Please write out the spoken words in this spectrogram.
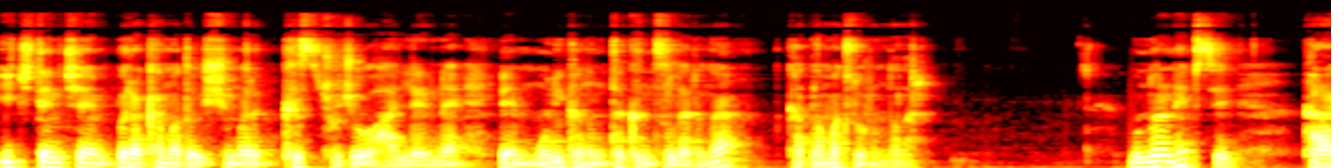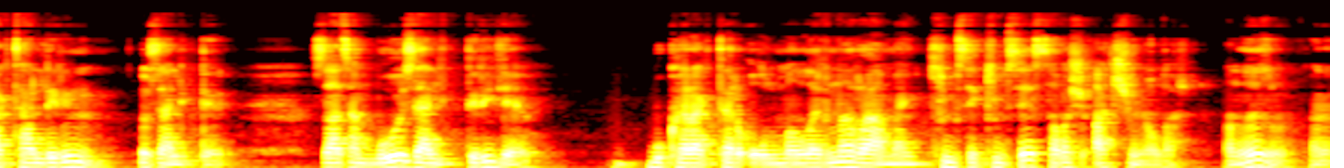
içten içe bırakamadığı şımarık kız çocuğu hallerine ve Monica'nın takıntılarına katlanmak zorundalar. Bunların hepsi karakterlerin özellikleri. Zaten bu özellikleriyle bu karakter olmalarına rağmen kimse kimseye savaş açmıyorlar. Anladınız mı? Hani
